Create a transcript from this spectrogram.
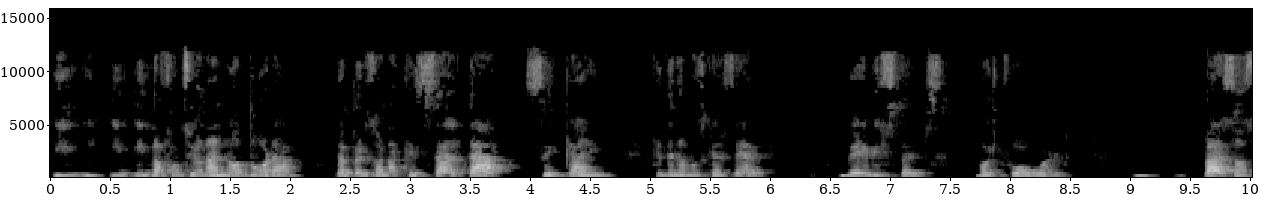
y, y no funciona, no dura. La persona que salta se cae. ¿Qué tenemos que hacer? Baby steps, but forward. Pasos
